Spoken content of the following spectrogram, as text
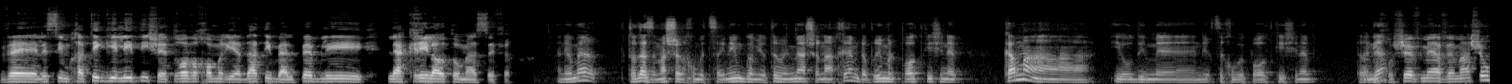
ולשמחתי גיליתי שאת רוב החומר ידעתי בעל פה בלי להקריא לה אותו מהספר. אני אומר, אתה יודע, זה מה שאנחנו מציינים גם יותר מ-100 שנה אחרי, מדברים על פרעות קישינב. כמה יהודים אה, נרצחו בפרעות קישינב? אתה יודע? אני חושב 100 ומשהו.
